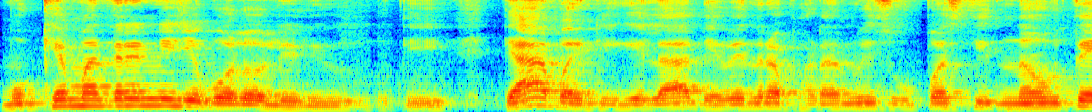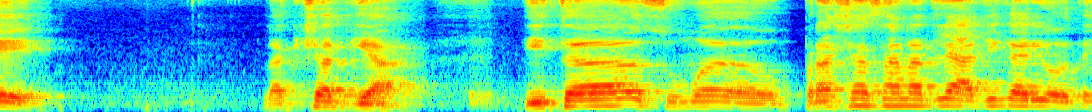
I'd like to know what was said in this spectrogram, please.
मुख्यमंत्र्यांनी जी बोलवलेली होती त्या बैठकीला देवेंद्र फडणवीस उपस्थित नव्हते. लक्षात घ्या तिथं सुम प्रशासनातले अधिकारी होते.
